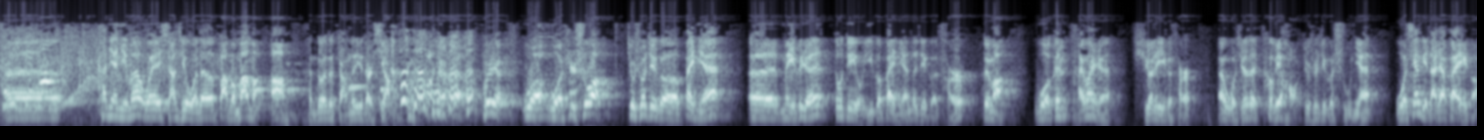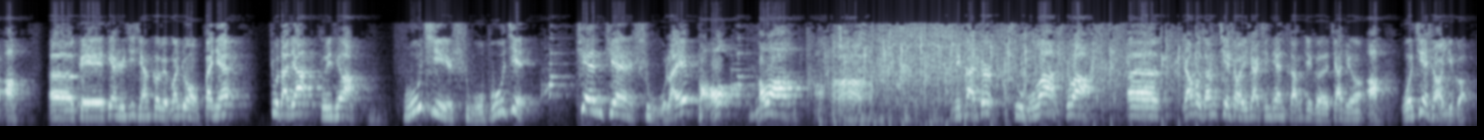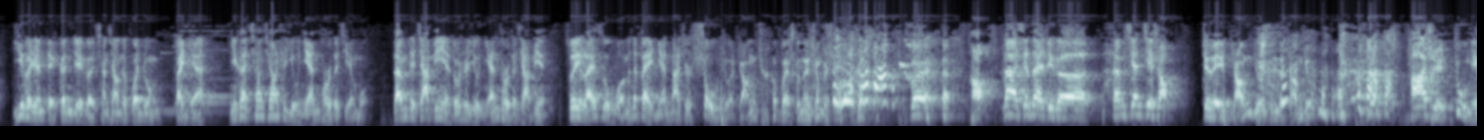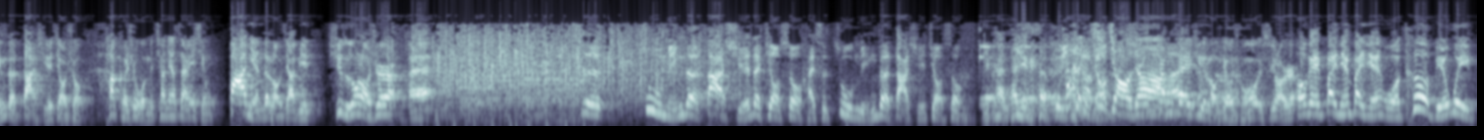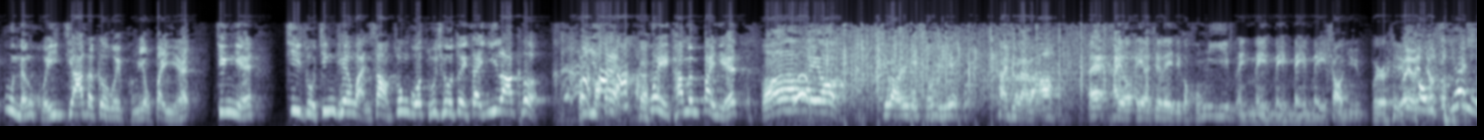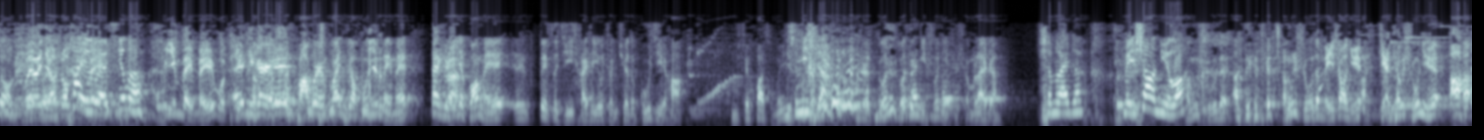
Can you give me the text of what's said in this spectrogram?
身体健康呃，看见你们，我也想起我的爸爸妈妈啊，很多都长得有点像。不是我，我是说，就说这个拜年，呃，每个人都得有一个拜年的这个词儿，对吗？我跟台湾人学了一个词儿，哎，我觉得特别好，就是这个鼠年。我先给大家拜一个啊，呃，给电视机前各位观众拜年，祝大家注意听啊，福气数不尽。天天数来宝，好不好？好啊，你看这儿数嘛，是吧？呃，然后咱们介绍一下今天咱们这个家庭啊，我介绍一个，一个人得跟这个锵锵的观众拜年。你看锵锵是有年头的节目，咱们这嘉宾也都是有年头的嘉宾，所以来自我们的拜年那是寿者长者，不不能这么说，不是。好，那现在这个咱们先介绍。这位长者中的长者，他是著名的大学教授，他可是我们《锵锵三人行》八年的老嘉宾，徐子东老师。哎，是著名的大学的教授，还是著名的大学教授？你看他这个他很计较的。张灾剧老雕虫，徐老师。OK，拜年拜年，我特别为不能回家的各位朋友拜年。今年记住，今天晚上中国足球队在伊拉克比赛，为他们拜年。哎呦，徐老师这球迷看出来了啊！哎，还有哎呀，这位这个红衣美美美美美少女不是？我以为你要说美少女，我以为你要说太恶心了红衣美眉，我哎，听你看人家法国人管你叫红衣美眉，但是人家广美呃对自己还是有准确的估计哈。你这话什么意思？什么意思啊？不是昨昨天你说你是什么来着？什么来着？美少女了。成熟的啊，对对，成熟的美少女，简称熟女啊。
